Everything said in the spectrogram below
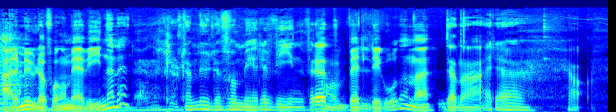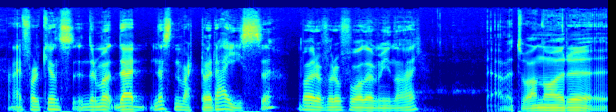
Er det mulig å få noe mer vin, eller? Det er klart det er mulig å få mer vin, Fred. Ja, veldig god, den der. Den er eh, Ja, nei, folkens. Det er nesten verdt å reise bare for å få den vina her. Ja, vet du hva, når eh,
